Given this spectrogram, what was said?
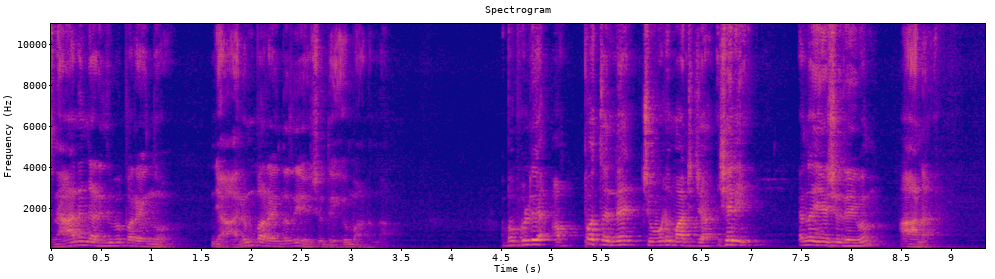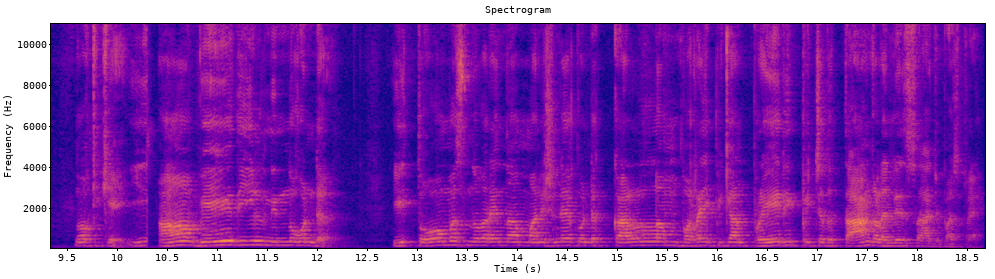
സ്നാനം കഴിഞ്ഞപ്പോൾ പറയുന്നു ഞാനും പറയുന്നത് യേശു ദൈവമാണെന്നാണ് അപ്പോൾ പുള്ളി അപ്പം തന്നെ ചുവട് മാറ്റിച്ച ശരി എന്നാൽ യേശു ദൈവം ആണ്. നോക്കിക്കേ ഈ ആ വേദിയിൽ നിന്നുകൊണ്ട് ഈ തോമസ് എന്ന് പറയുന്ന മനുഷ്യനെ കൊണ്ട് കള്ളം പറയിപ്പിക്കാൻ പ്രേരിപ്പിച്ചത് താങ്കളല്ലേ സാജ് പാസ്റ്ററെ?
